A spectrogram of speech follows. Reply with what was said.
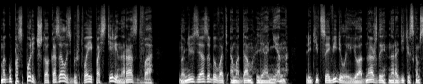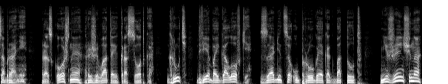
могу поспорить, что оказалась бы в твоей постели на раз-два. Но нельзя забывать о мадам Леонен. Летиция видела ее однажды на родительском собрании. Роскошная, рыжеватая красотка. Грудь — две боеголовки, задница упругая, как батут — не женщина,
